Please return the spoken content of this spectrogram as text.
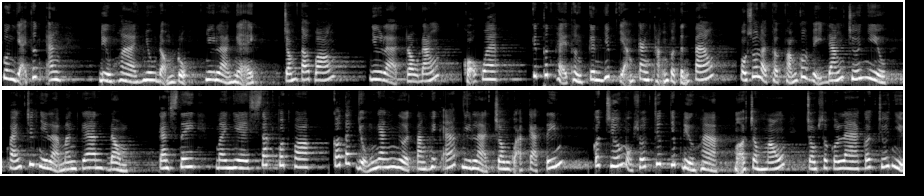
phân giải thức ăn, điều hòa nhu động ruột như là nghệ, chống táo bón, như là rau đắng, khổ qua, kích thích hệ thần kinh giúp giảm căng thẳng và tỉnh táo, một số loại thực phẩm có vị đắng chứa nhiều khoáng chất như là mangan, đồng, canxi, magie, sắt, phosphor có tác dụng ngăn ngừa tăng huyết áp như là trong quả cà tím. Có chứa một số chất giúp điều hòa mỡ trong máu. Trong sô cô la có chứa nhiều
